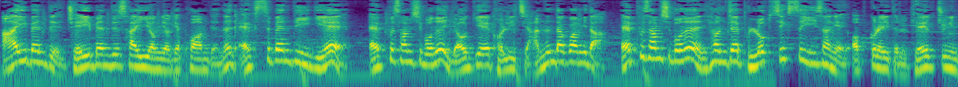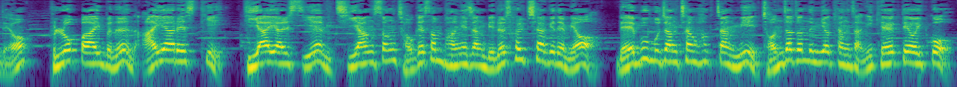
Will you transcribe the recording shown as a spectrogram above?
I밴드, J밴드 사이 영역에 포함되는 X밴드이기에 F-35는 여기에 걸리지 않는다고 합니다. F-35는 현재 블록 6 이상의 업그레이드를 계획 중인데요. 블록 5는 IRST, DIRCM 지향성 적외선 방해 장비를 설치하게 되며 내부 무장창 확장 및 전자전 능력 향상이 계획되어 있고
